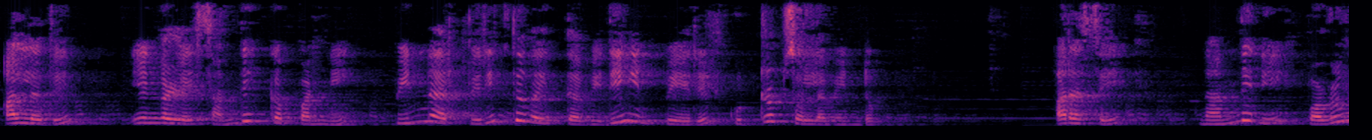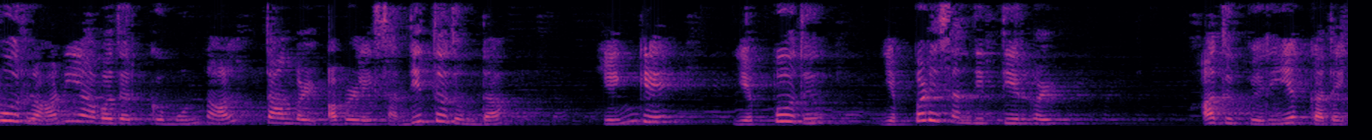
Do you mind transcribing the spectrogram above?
அல்லது எங்களை சந்திக்க பண்ணி பின்னர் பிரித்து வைத்த விதியின் பேரில் குற்றம் சொல்ல வேண்டும். அரசே நந்தினி பழுவூர் ராணியாவதற்கு முன்னால் தாங்கள் அவளை சந்தித்ததுண்டா? எங்கே எப்போது எப்படி சந்தித்தீர்கள்? அது பெரிய கதை.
